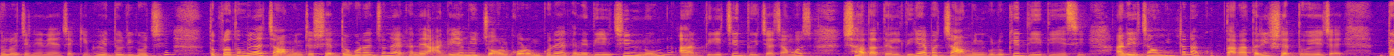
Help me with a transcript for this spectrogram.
চলো জেনে নেওয়া যাক কীভাবে তৈরি করছি। তো প্রথমে না চাউমিনটা সেদ্ধ করার জন্য এখানে আগেই আমি জল গরম করে এখানে দিয়েছি নুন আর দিয়েছি দুই চা চামচ সাদা তেল দিয়ে। এবার চাউমিনগুলোকে দিয়ে দিয়েছি। আর এই চাউমিনটা না খুব তাড়াতাড়ি সেদ্ধ হয়ে যায়। তো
